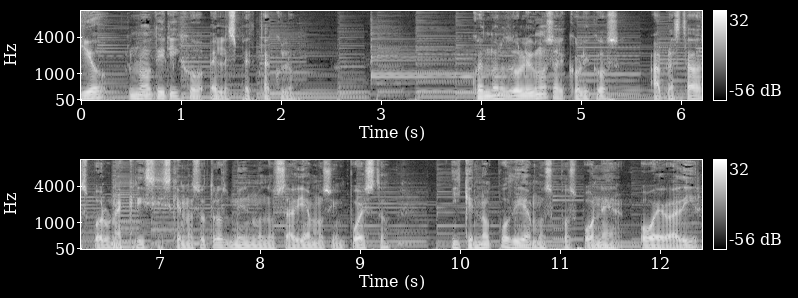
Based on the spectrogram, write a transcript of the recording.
Yo no dirijo el espectáculo. Cuando nos volvimos alcohólicos, aplastados por una crisis que nosotros mismos nos habíamos impuesto y que no podíamos posponer o evadir,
